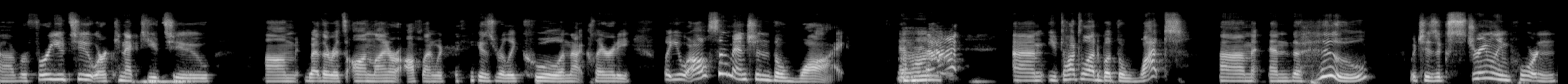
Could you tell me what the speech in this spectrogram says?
uh, refer you to or connect you to, um, whether it's online or offline, which I think is really cool in that clarity. But you also mentioned the why, and Mhm. that um, you talked a lot about the what um, and the who, which is extremely important.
